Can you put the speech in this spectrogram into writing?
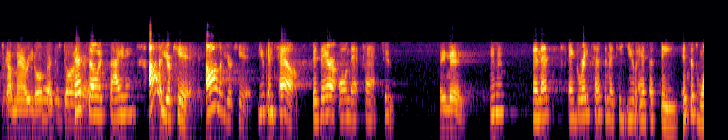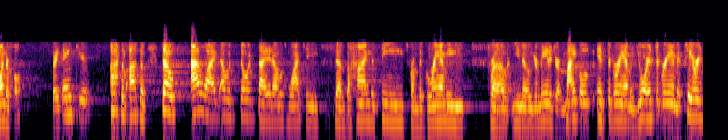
Just got married, all Yeah, types of stuff. That's so exciting. All of your kids, all of your kids, you can tell that they're on that path too. Amen. hmm And that's a great testament to you and Esteem. It's just wonderful. Thank you. Thank you. Awesome, awesome. So I watched, I was so excited. I was watching the behind the scenes from the Grammys, from, you know, your manager Michael's Instagram and your Instagram and Perry's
